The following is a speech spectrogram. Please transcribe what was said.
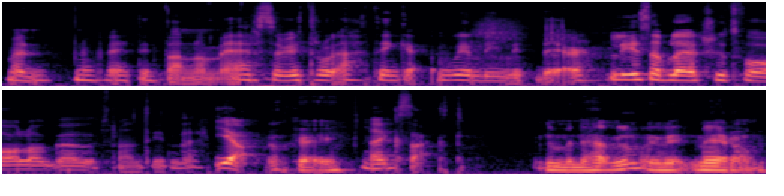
Men nu vet inte han något mer så vi tror, jag tänker we'll leave it there. Lisa blev 22 och loggade ut från Tinder. Ja, Okej. exakt. Nej, Men det här vill man ju veta mer om.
